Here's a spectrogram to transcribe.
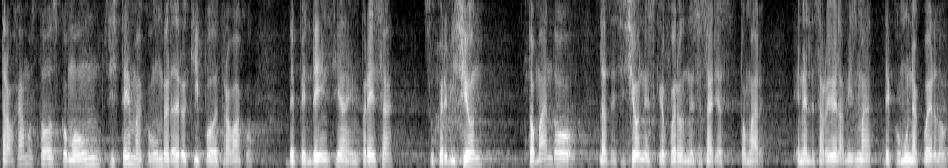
trabajamos todos como un sistema, como un verdadero equipo de trabajo, dependencia, empresa, supervisión, tomando las decisiones que fueron necesarias tomar en el desarrollo de la misma de común acuerdo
